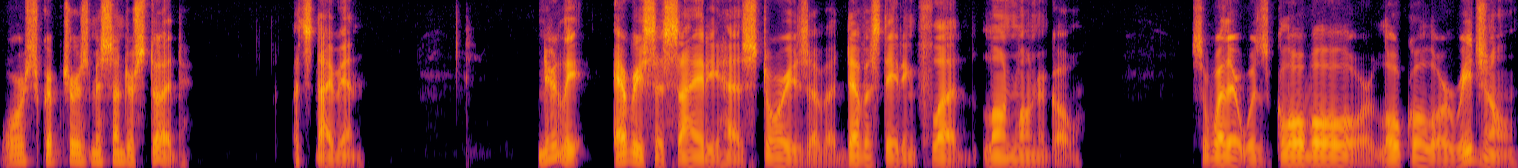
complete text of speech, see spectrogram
or Scripture is misunderstood. Let's dive in. Nearly every society has stories of a devastating flood long, long ago. So, whether it was global or local or regional,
